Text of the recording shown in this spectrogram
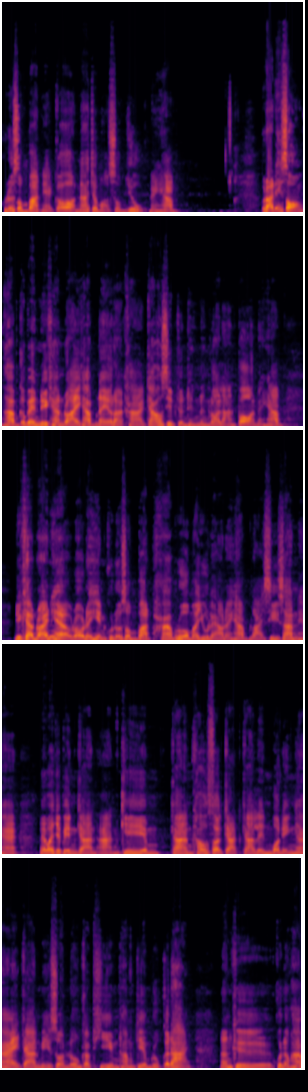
คุณสมบัติเนี่ยก็น่าจะเหมาะสมอยู่นะครับรายที่2ครับก็เป็นดีแคนไรท์ครับในราคา 90 จนถึง 100 ล้านปอนด์นะครับ ดีแคนไรเนี่ยเราได้เห็นคุณสมบัติภาพรวมมาอยู่แล้วนะครับ หลายซีซั่นฮะไม่ว่าจะเป็นการอ่านเกม การเข้าสกัดการเล่นบอลง่ายการมีส่วนร่วมกับทีมทำเกมรุกก็ได้ นั่นคือคุณภาพ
